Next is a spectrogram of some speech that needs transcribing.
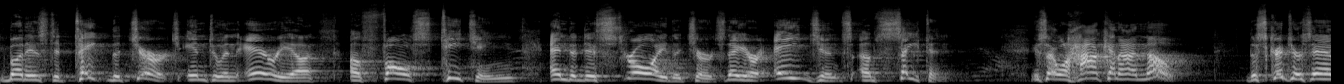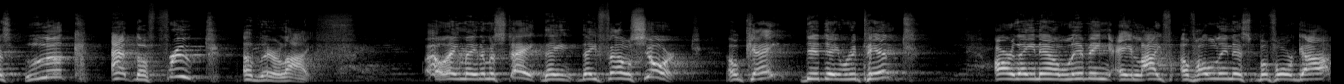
but is to take the church into an area of false teaching and to destroy the church. They are agents of Satan. You say, well, how can I know? The scripture says, look at the fruit of their life. Well, they made a mistake, they, they fell short. Okay, did they repent? Are they now living a life of holiness before God?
